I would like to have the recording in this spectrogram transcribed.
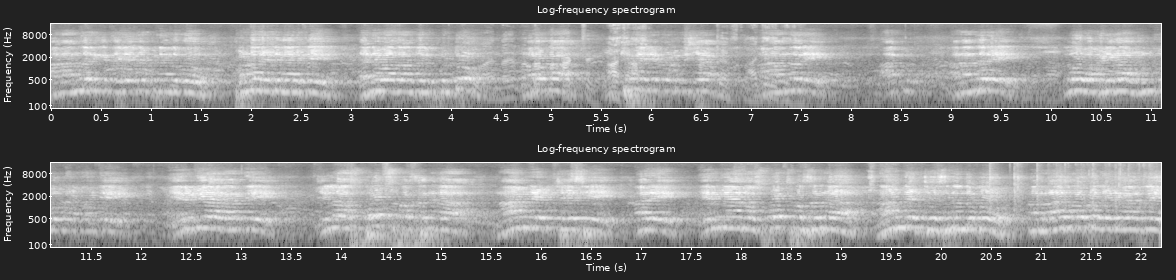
మనందరికీ తెలియజెప్పినందుకు కొండారెడ్డి గారికి ధన్యవాదాలు తెలుపుకుంటూ మనందరి ఆత్మ- మనందరిలో ఒకటిగా ఉంటూ ఉన్నటువంటి ఎర్మియా గారిని జిల్లా స్పోర్ట్స్ పర్సన్గా నామినేట్ చేసి మరి ఎర్మియాను స్పోర్ట్స్ పర్సన్గా నామినేట్ చేసినందుకు మన రాజగోపాల్ రెడ్డి గారిని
